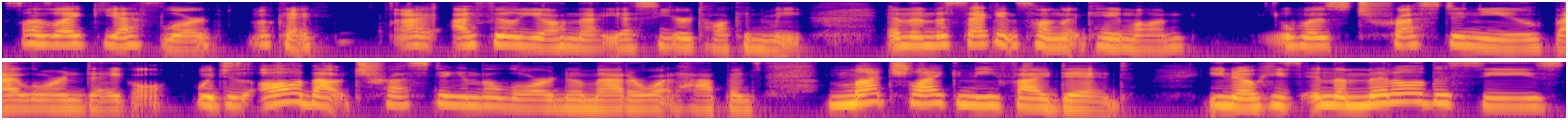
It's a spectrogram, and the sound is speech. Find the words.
So I was like, Yes, Lord. Okay. I, I feel you on that. Yes, you're talking to me. And then the second song that came on was Trust in You by Lauren Daigle, which is all about trusting in the Lord no matter what happens, much like Nephi did. You know, he's in the middle of the seas,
